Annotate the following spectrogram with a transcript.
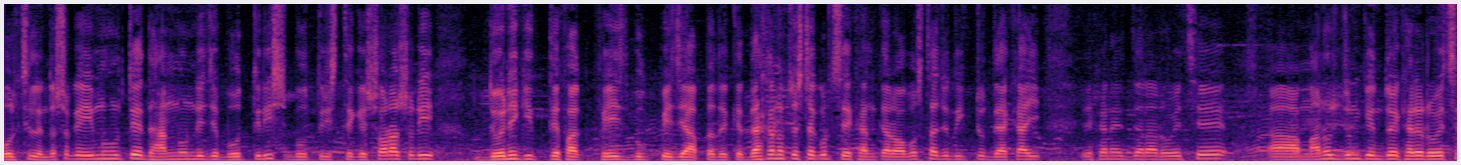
বলছিলেন। দর্শক, এই মুহূর্তে ধানমন্ডি যে বত্রিশ বত্রিশ থেকে সরাসরি দৈনিক ইত্তেফাক ফেসবুক পেজে আপনাদেরকে দেখানোর চেষ্টা করছে। এখানকার অবস্থা যদি একটু দেখাই, এখানে যারা রয়েছে মানুষজন কিন্তু এখানে রয়েছে,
